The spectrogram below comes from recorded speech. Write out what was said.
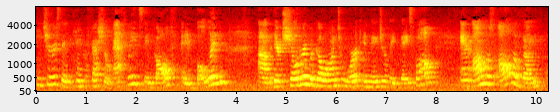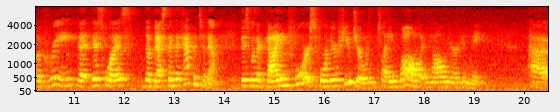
teachers. They became professional athletes in golf and in bowling. Um, their children would go on to work in Major League Baseball. And almost all of them agree that this was the best thing that happened to them. This was a guiding force for their future, was playing ball in the All-American League. Uh,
